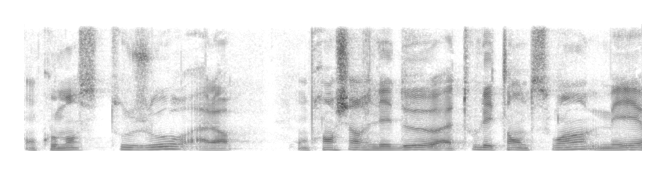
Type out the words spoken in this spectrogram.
on commence toujours. Alors, on prend en charge les deux à tous les temps de soins, mais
